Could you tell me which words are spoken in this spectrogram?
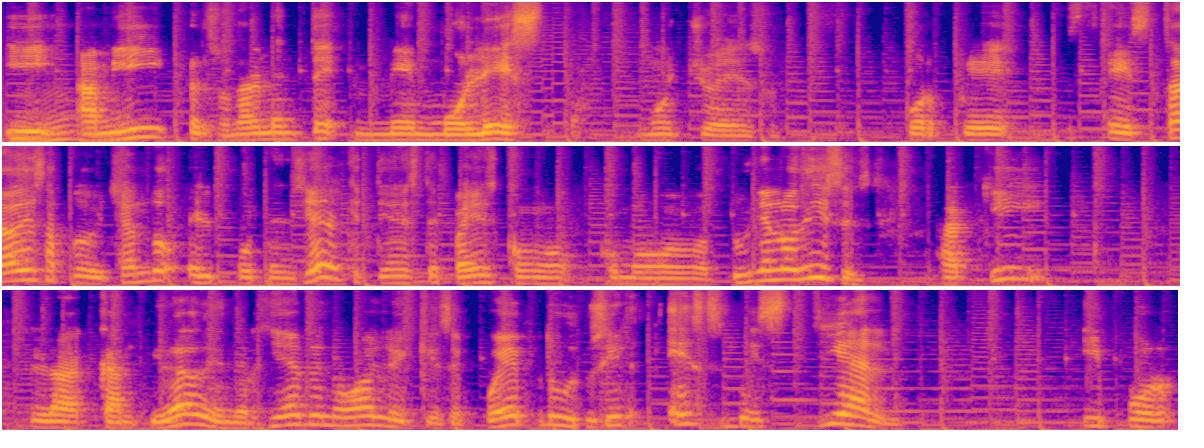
Y a mí personalmente me molesta mucho eso, porque está desaprovechando el potencial que tiene este país, como, como tú bien lo dices. Aquí la cantidad de energía renovable que se puede producir es bestial y por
